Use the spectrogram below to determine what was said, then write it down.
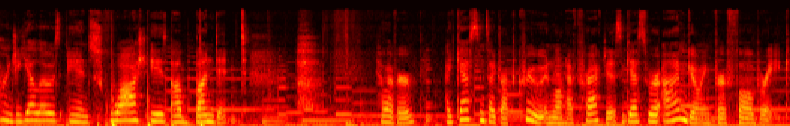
orange, yellows, and squash is abundant. However, I guess since I dropped crew and won't have practice, guess where I'm going for fall break?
